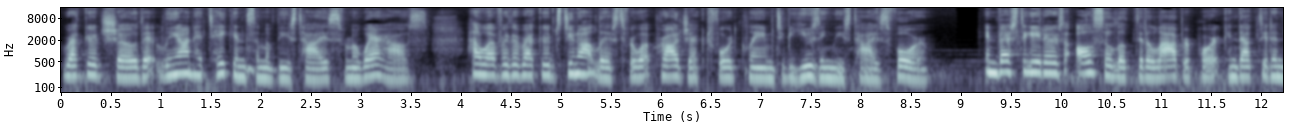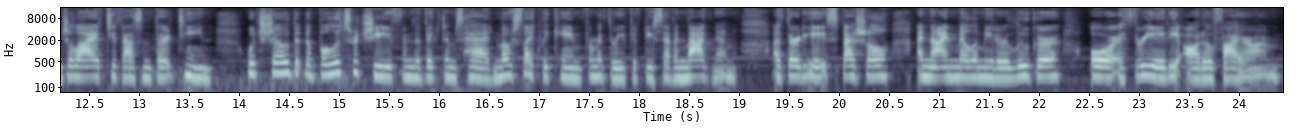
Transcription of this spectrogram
Records show that Leon had taken some of these ties from a warehouse. However, the records do not list for what project Ford claimed to be using these ties for. Investigators also looked at a lab report conducted in July of 2013, which showed that the bullets retrieved from the victim's head most likely came from a 357 Magnum, a 38 Special, a 9mm Luger, or a 380 auto firearm.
